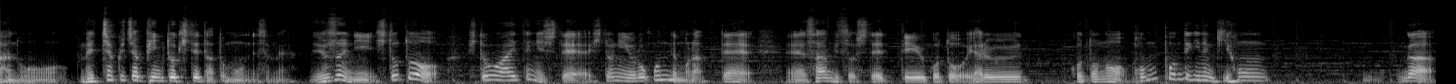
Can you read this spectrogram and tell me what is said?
あのめちゃくちゃピンときてたと思うんですよね。要するに人と人を相手にして人に喜んでもらって、えーサービスをしてっていうことをやることの根本的な基本が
